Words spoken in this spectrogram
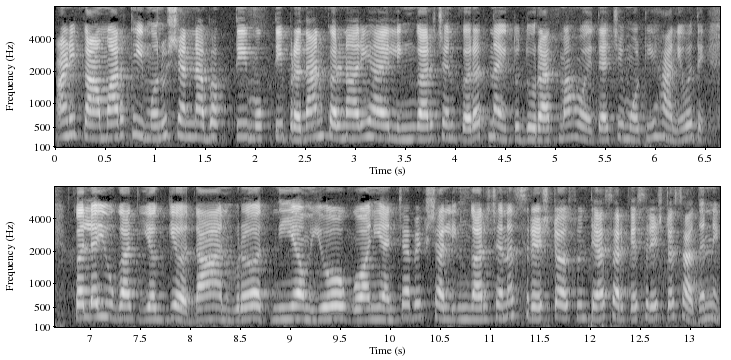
आणि कामार्थी मनुष्यांना भक्ती मुक्ती प्रदान करणारी आहे. लिंगार्चन करत नाही तो दुरात्मा होय त्याची मोठी हानी होते. कलयुगात यज्ञ दान व्रत नियम योग वन यांच्यापेक्षा लिंगार्चनच श्रेष्ठ असून त्यासारखे श्रेष्ठ साधन नाही.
